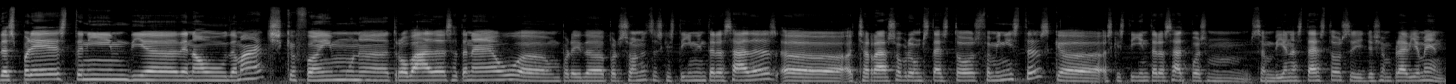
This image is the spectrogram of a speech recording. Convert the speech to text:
Després tenim dia de 9 de maig que fem una trobada a Sataneu a un parell de persones les que estiguin interessades eh, a xerrar sobre uns textos feministes que els que estiguin interessat pues, s'envien els textos, se llegeixen prèviament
